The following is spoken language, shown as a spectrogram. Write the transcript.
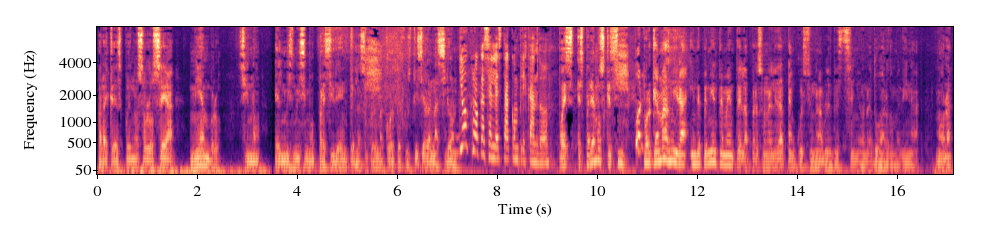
para que después no solo sea miembro, sino el mismísimo presidente de la Suprema Corte de Justicia de la Nación. Yo creo que se le está complicando. Pues esperemos que sí, porque además, mira, independientemente de la personalidad tan cuestionable de este señor Eduardo Medina Mora,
